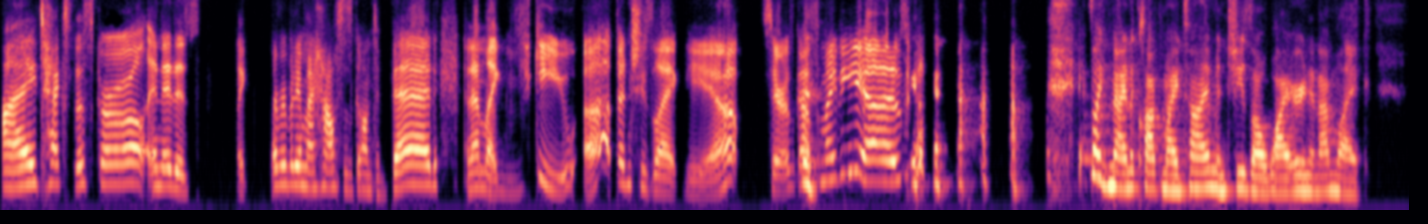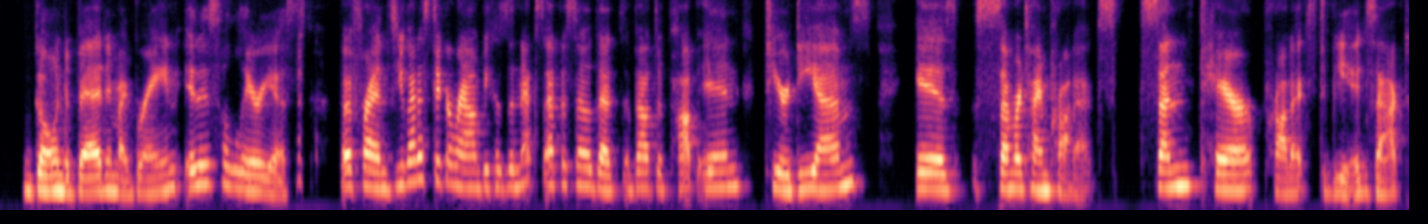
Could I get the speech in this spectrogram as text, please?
I text this girl and it is like everybody in my house has gone to bed and I'm like, Vicky, you up? And she's like, Yep, Sarah's got some ideas. it's like nine o'clock my time and she's all wired and I'm like going to bed in my brain. It is hilarious. but friends, you got to stick around because the next episode that's about to pop in to your DMs is summertime products, sun care products to be exact.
